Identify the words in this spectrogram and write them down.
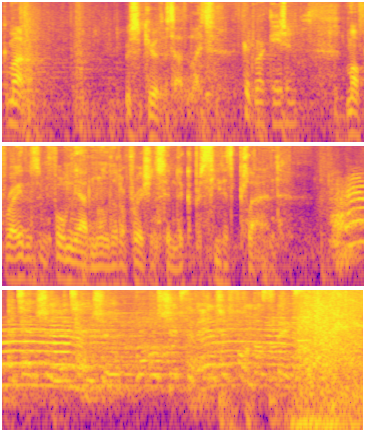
Commander, we secured the satellites. Good work, Agent. Moff Raythe has informed the Admiral that Operation Cinder could proceed as planned. Attention, attention. Rebel ships have entered Fondor space.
